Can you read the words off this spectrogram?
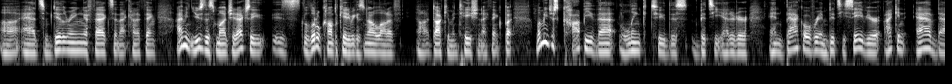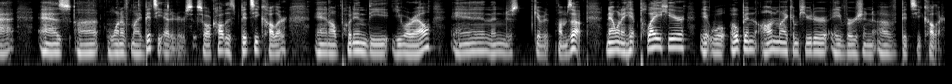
uh, add some dithering effects and that kind of thing. I haven't used this much. It actually is a little complicated because there's not a lot of uh, documentation, I think. But let me just copy that link to this Bitsy editor and back over in Bitsy Savior, I can add that as uh, one of my Bitsy editors. So I'll call this Bitsy color and I'll put in the URL and then just give it a thumbs up. Now when I hit play here, it will open on my computer a version of Bitsy color.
